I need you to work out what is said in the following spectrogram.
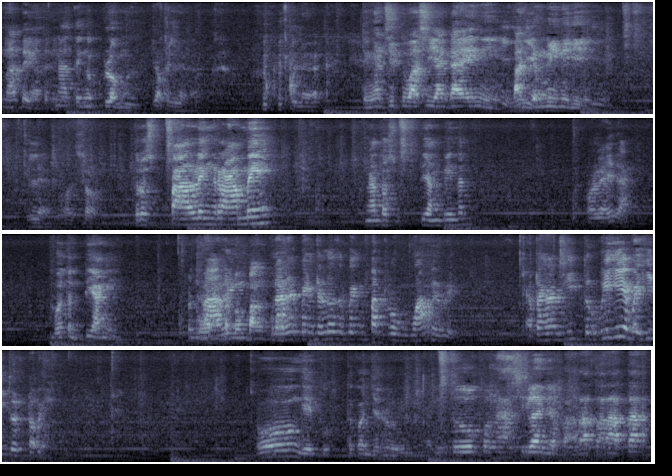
Nate Nate. Ngeblong. ya gelek gelek Dengan situasi yang kayak ini, Iya. pandemi ini. Gelek kosong Terus paling rame ngantos tiang pinten? oleh lah Mboten. Penumpang. Nah, penumpang. Narik ping telu ping empat rumah wih. Katakan situ, wih iya situ tok. Oh, nggih Bu, tekan jero ini. Untuk penghasilannya Pak, rata-rata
